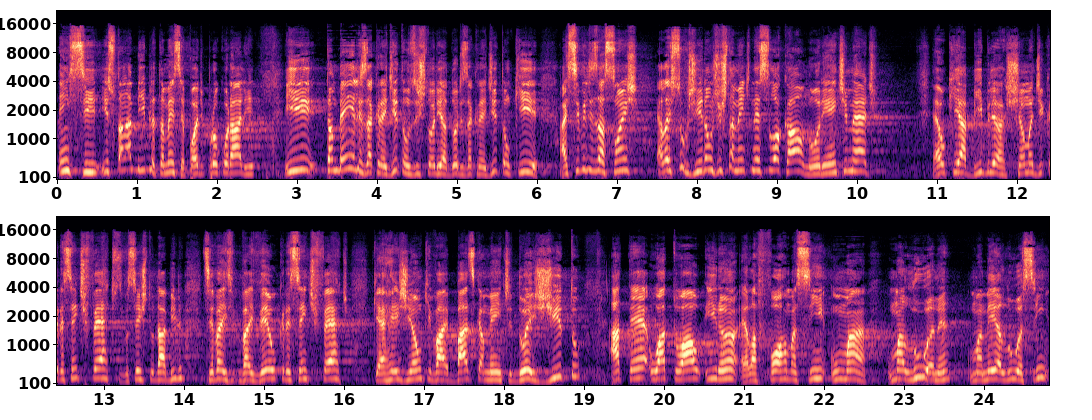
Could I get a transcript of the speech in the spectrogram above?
em si. Isso está na Bíblia também, você pode procurar ali. E também eles acreditam, os historiadores acreditam que as civilizações elas surgiram justamente nesse local, no Oriente Médio. É o que a Bíblia chama de crescente fértil. Se você estudar a Bíblia, você vai, vai ver o crescente fértil, que é a região que vai basicamente do Egito até o atual Irã. Ela forma assim uma, uma lua, né? Uma meia lua assim.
